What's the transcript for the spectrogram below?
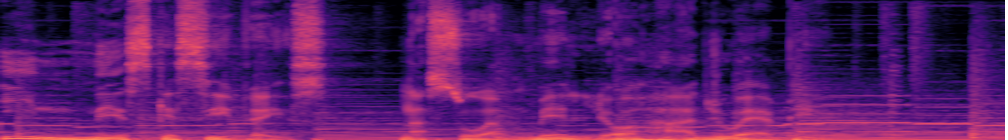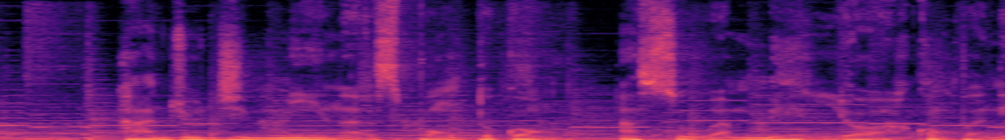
inesquecíveis. Na sua melhor rádio web. Radiodeminas.com. A sua melhor companhia.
